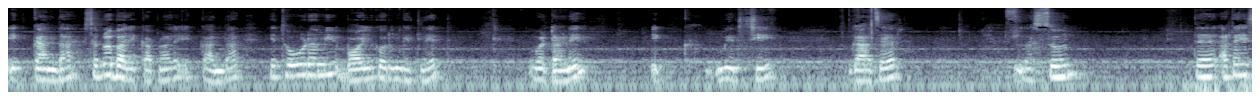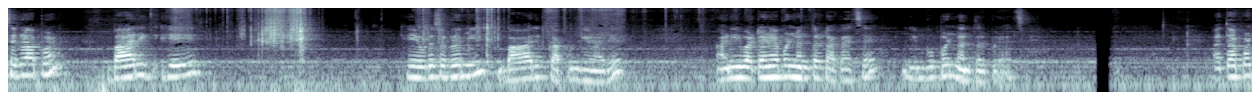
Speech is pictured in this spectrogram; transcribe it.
एक कांदा सगळं बारीक कापणार आहे एक कांदा. हे थोडं मी बॉईल करून घेतलेत. वटाणे एक मिरची गाजर लसूण. तर आता हे सगळं आपण बारीक हे हे एवढं सगळं मी बारीक कापून घेणार आहे. आणि वाटाणे आपण नंतर टाकायचं आहे. लिंबू पण नंतर पिळायचं आहे. आता आपण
